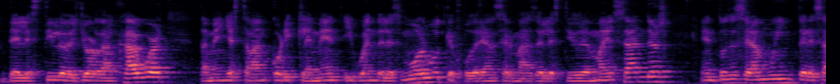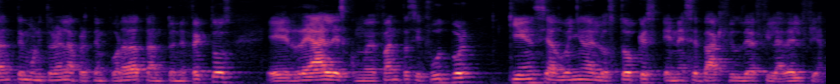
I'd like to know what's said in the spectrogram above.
del estilo de Jordan Howard. También ya estaban Corey Clement y Wendell Smallwood, que podrían ser más del estilo de Miles Sanders. Entonces será muy interesante monitorear en la pretemporada tanto en efectos eh, reales como de fantasy fútbol quién se adueña de los toques en ese backfield de Filadelfia.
